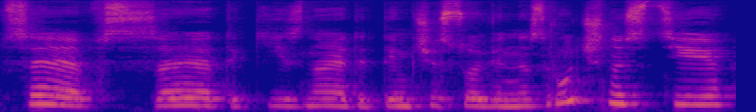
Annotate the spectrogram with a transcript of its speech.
це все такі, знаєте, тимчасові незручності. Е,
